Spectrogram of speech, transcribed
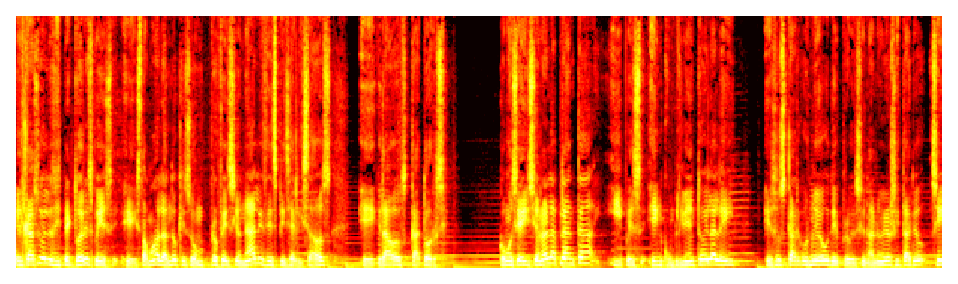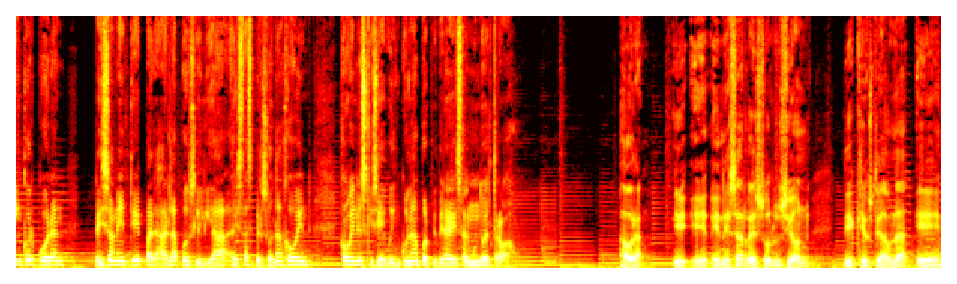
El caso de los inspectores, pues eh, estamos hablando que son profesionales especializados eh, grados 14. Como se adiciona a la planta y pues en cumplimiento de la ley, esos cargos nuevos de profesional universitario se incorporan precisamente para dar la posibilidad a estas personas joven, jóvenes que se vinculan por primera vez al mundo del trabajo. Ahora, en esa resolución de que usted habla, eh,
